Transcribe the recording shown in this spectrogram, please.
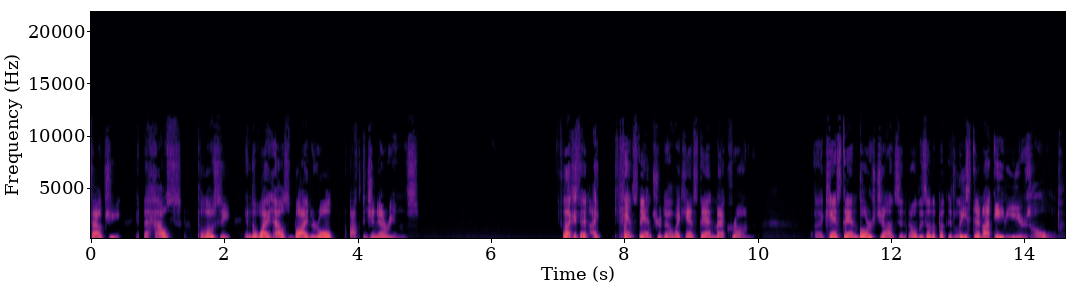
Fauci, in the House, Pelosi, in the White House, Biden, are all octogenarians. Like I said, I can't stand Trudeau. I can't stand Macron. I can't stand Boris Johnson and all these other, but at least they're not 80 years old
